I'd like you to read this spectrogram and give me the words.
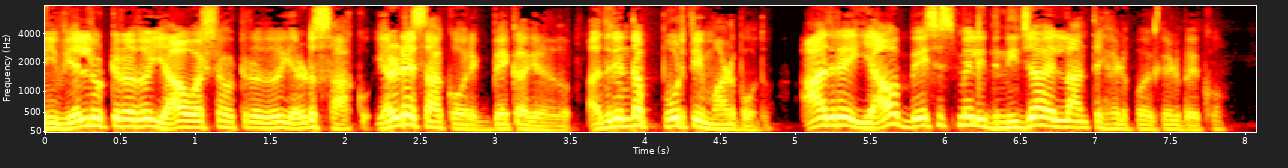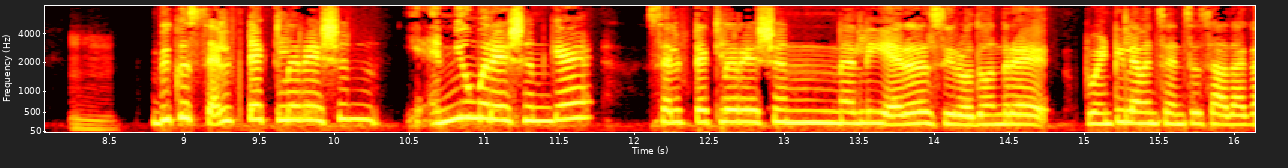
ನೀವ್ ಎಲ್ಲಿ ಹುಟ್ಟಿರೋದು ಯಾವ ವರ್ಷ ಹುಟ್ಟಿರೋದು ಎರಡು ಸಾಕು ಎರಡೇ ಸಾಕು ಅವ್ರಿಗೆ ಬೇಕಾಗಿರೋದು. ಅದರಿಂದ ಪೂರ್ತಿ ಮಾಡಬಹುದು ಆದ್ರೆ ಯಾವ ಬೇಸಿಸ್ ಮೇಲೆ ಇದು ನಿಜ ಇಲ್ಲ ಅಂತ ಹೇಳ್ಬೋದು ಹೇಳ್ಬೇಕು? ಬಿಕಾಸ್ ಸೆಲ್ಫ್ ಡೆಕ್ಲರೇಷನ್ ಎನ್ಯೂಮರೇಷನ್ಗೆ ಸೆಲ್ಫ್ ಡೆಕ್ಲರೇಷನ್ ಅಲ್ಲಿ ಎರರ್ಸ್ ಇರೋದು. ಅಂದ್ರೆ ಟ್ವೆಂಟಿ ಲೆವೆನ್ ಸೆನ್ಸಸ್ ಆದಾಗ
